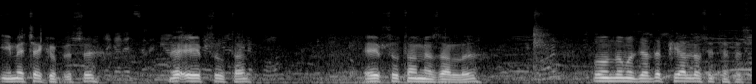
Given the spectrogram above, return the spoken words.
İmeçe Köprüsü ve Eyüp Sultan. Eyüp Sultan Mezarlığı. Bulunduğumuz yerde Piyallosi Tepesi.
